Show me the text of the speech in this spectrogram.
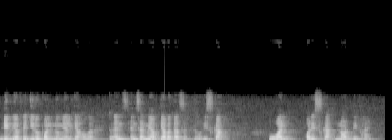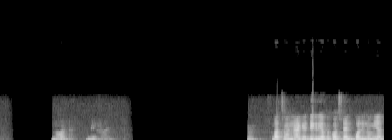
degree of a zero polynomial क्या होगा? तो आंसर में आप क्या बता सकते हो? इसका वन और इसका नॉट डिफाइन नॉट डिफाइन बात समझ में आ गया? Degree of a constant polynomial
